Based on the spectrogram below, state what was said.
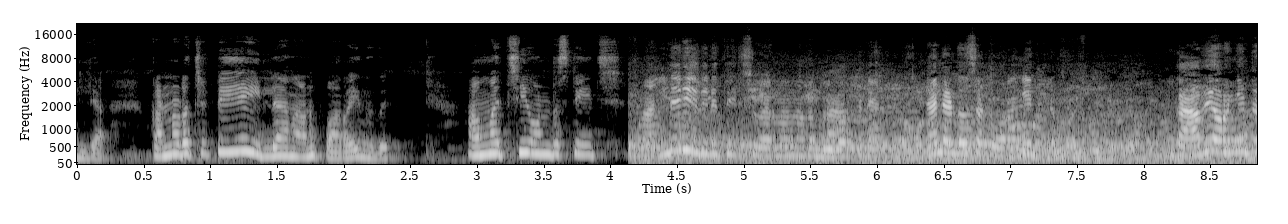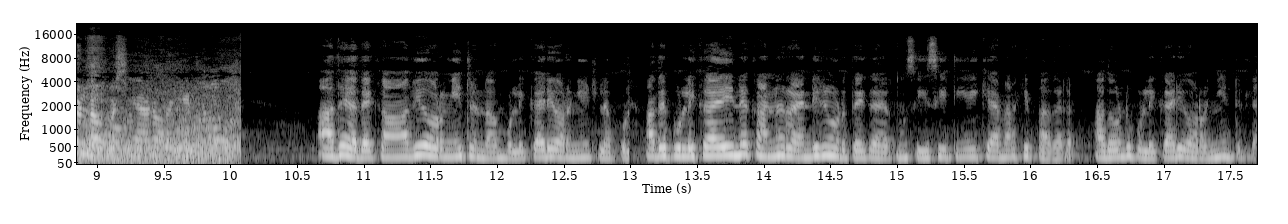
ഇല്ല കണ്ണടച്ചിട്ടേ ഇല്ല എന്നാണ് പറയുന്നത്. അമ്മച്ചി ഓൺ ദ സ്റ്റേജ് നല്ല രീതിയിൽ തിരിച്ചു വരണം എന്നുള്ള പ്രാർത്ഥനയായിരുന്നു ഞാൻ രണ്ടു ദിവസമായിട്ട് ഉറങ്ങിയിട്ടില്ല കാവ്യ ഉറങ്ങിയിട്ടുണ്ടാവും പക്ഷെ ഞാൻ ഉറങ്ങിയിട്ടില്ല. അതെ അതെ കാവ്യ ഉറങ്ങിയിട്ടുണ്ടാവും. പുള്ളിക്കാരി ഉറങ്ങിയിട്ടില്ല. അതെ പുള്ളിക്കാരിന്റെ കണ്ണ് റെന്റിന് കൊടുത്തേക്കായിരുന്നു സി സി ടി വി ക്യാമറയ്ക്ക് പകരം. അതുകൊണ്ട് പുള്ളിക്കാരി ഉറങ്ങിയിട്ടില്ല.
